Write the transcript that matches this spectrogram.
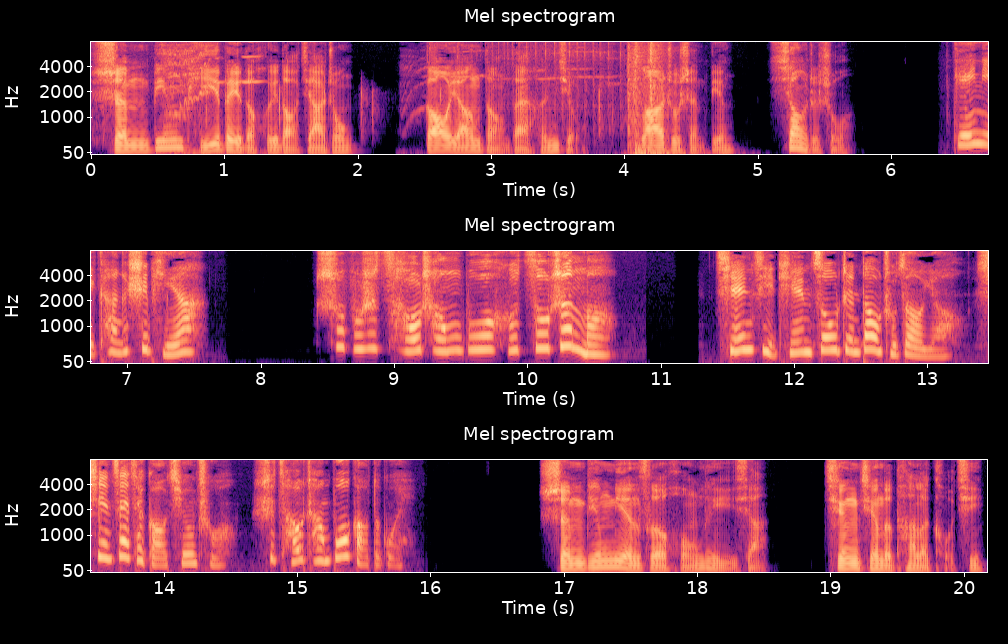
沈冰疲惫的回到家中。高阳等待很久，拉住沈冰，笑着说：“给你看个视频啊，这不是曹长波和邹震吗？前几天邹震到处造谣，现在才搞清楚是曹长波搞的鬼。”沈冰面色红了一下，轻轻的叹了口气。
